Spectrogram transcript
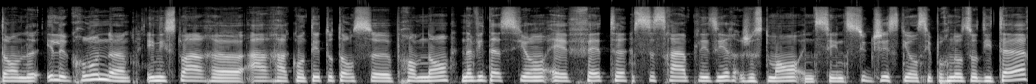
dans le Illegrun. Une histoire euh, à raconter tout en se promenant. L'invitation est faite. Ce sera un plaisir, justement. C'est une suggestion aussi pour nos auditeurs.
